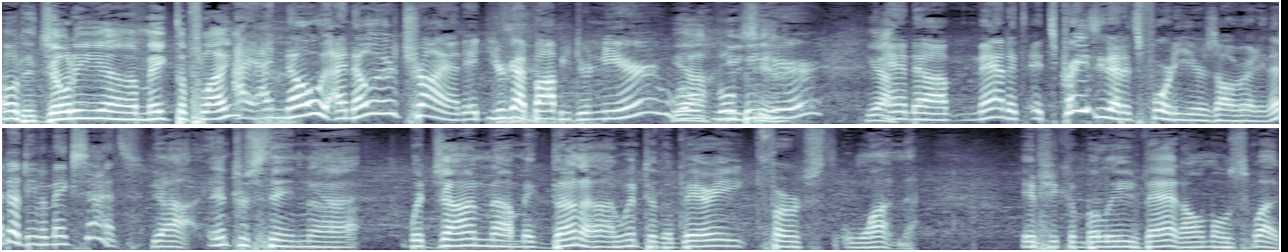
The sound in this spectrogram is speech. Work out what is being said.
Oh, did Jody uh, make the flight? I, I know, I know they're trying. It, your guy Bobby Dernier will, Yeah, will be here. here. Yeah. And uh, man, it's it's crazy that it's 40 years already. That doesn't even make sense. Yeah, interesting. Uh, with John uh, McDonough, I went to the very first one. If you can believe that, almost what,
